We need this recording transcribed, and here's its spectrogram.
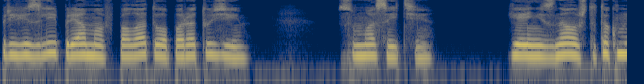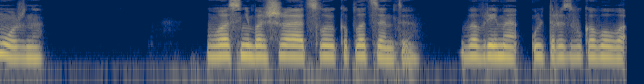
Привезли прямо в палату аппарат УЗИ. С ума сойти. Я и не знала, что так можно. У вас небольшая отслойка плаценты, во время ультразвукового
